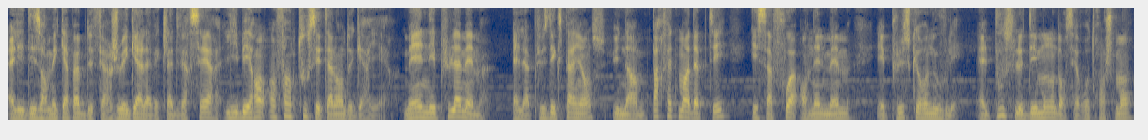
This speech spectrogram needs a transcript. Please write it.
Elle est désormais capable de faire jeu égal avec l'adversaire, libérant enfin tous ses talents de guerrière. Mais elle n'est plus la même. Elle a plus d'expérience, une arme parfaitement adaptée et sa foi en elle-même est plus que renouvelée. Elle pousse le démon dans ses retranchements,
